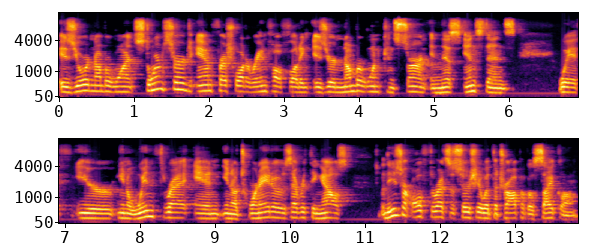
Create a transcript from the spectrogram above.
is your number one storm surge and freshwater rainfall flooding is your number one concern in this instance with your you know wind threat and you know tornadoes everything else these are all threats associated with the tropical cyclone.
